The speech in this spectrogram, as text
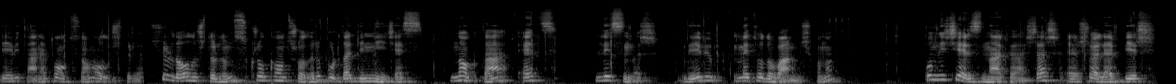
diye bir tane fonksiyon oluşturuyor. Şurada oluşturduğumuz scroll controller'ı burada dinleyeceğiz. Nokta at listener diye bir metodu varmış bunun. Bunun içerisinde arkadaşlar e, şöyle bir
